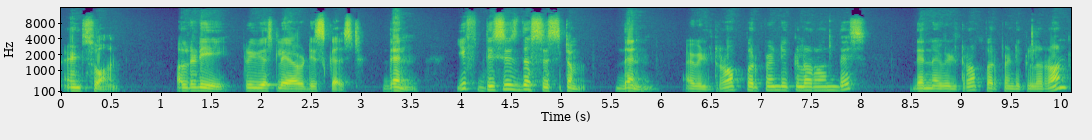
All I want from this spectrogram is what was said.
and so on. Already previously I have discussed. Then if this is the system then I will drop perpendicular on this then I will drop perpendicular on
